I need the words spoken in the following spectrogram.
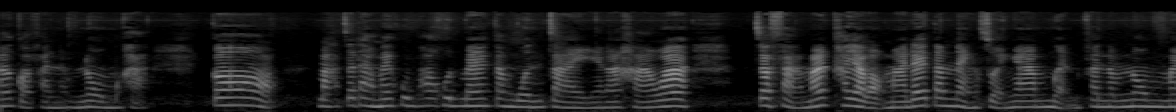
มากกว่าฟันน้ำนมค่ะ ก็มักจะทำให้คุณพ่อคุณแม่กังวลใจนะคะว่าจะสามารถขยับออกมาได้ตำแหน่งสวยงามเหมือนฟันน้ำนมไหม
